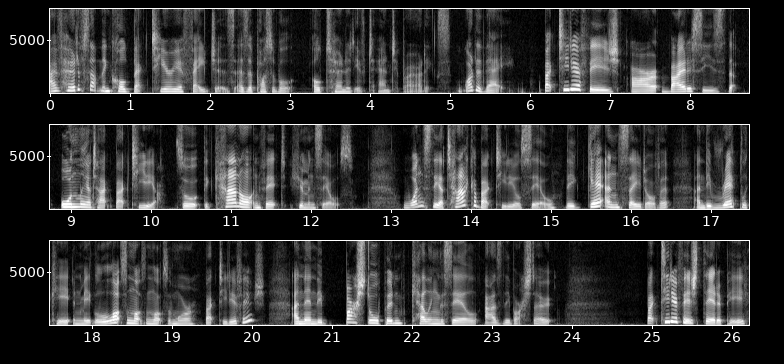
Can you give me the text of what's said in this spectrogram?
I've heard of something called bacteriophages as a possible alternative to antibiotics. What are they? Bacteriophage are viruses that only attack bacteria, so they cannot infect human cells. Once they attack a bacterial cell, they get inside of it and they replicate and make lots and lots and lots of more bacteriophage, and then they burst open, killing the cell as they burst out. Bacteriophage therapy,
